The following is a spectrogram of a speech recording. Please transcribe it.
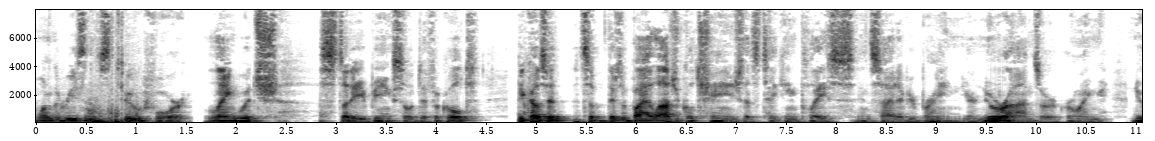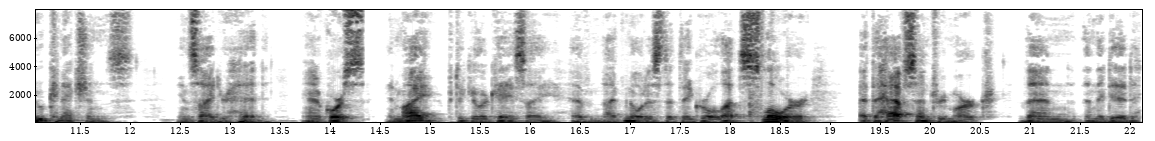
one of the reasons too for language study being so difficult because it, it's a there's a biological change that's taking place inside of your brain. Your neurons are growing new connections inside your head. And of course, in my particular case, I have I've noticed that they grow a lot slower at the half century mark than than they did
